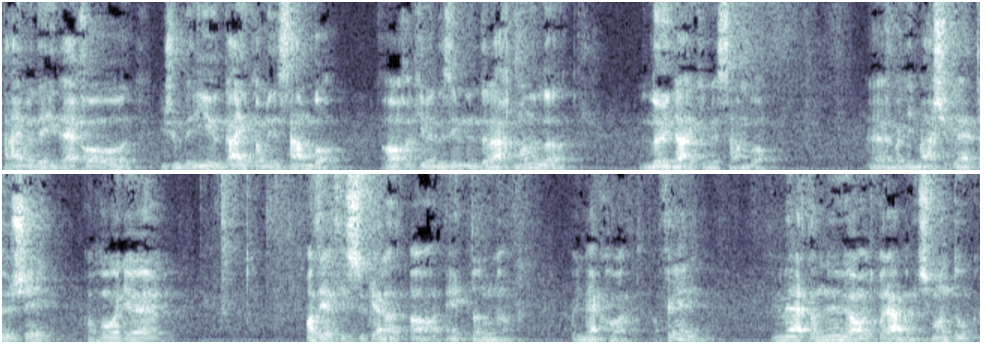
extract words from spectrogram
tájma de ide echol, és de ilyen dájka, mint számba, ha kiment az imnin de rachmanula, nőj dájka, mint számba. Vagy egy másik lehetőség, hogy azért hisszük el a, a, egy tanúnak, hogy meghalt a férj, mert a nő, ahogy korábban is mondtuk,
